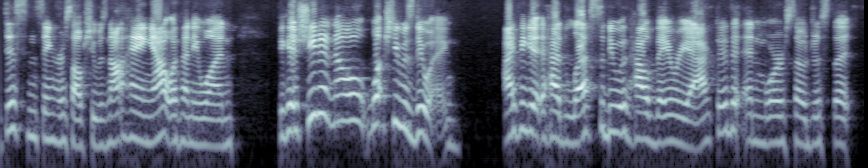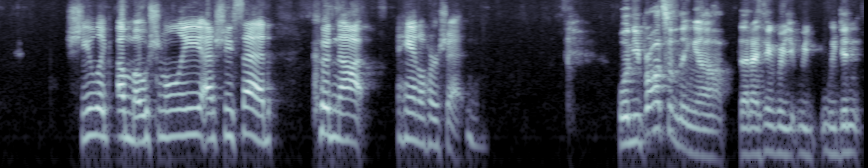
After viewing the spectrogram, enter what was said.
distancing herself. She was not hanging out with anyone because she didn't know what she was doing. I think it had less to do with how they reacted and more so just that she, like, emotionally, as she said, could not handle her shit. Well, you brought something up that I think we, we, we didn't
